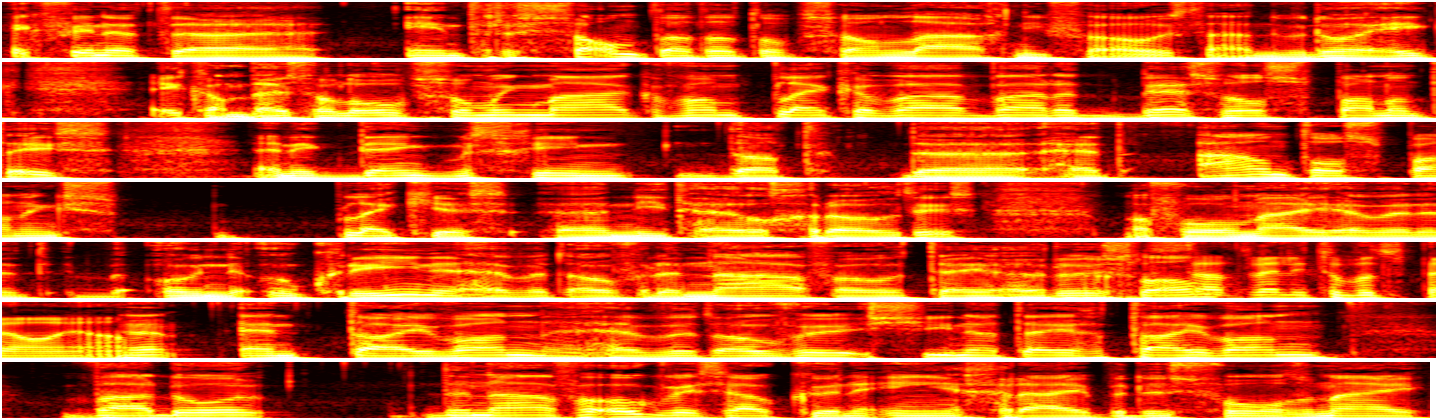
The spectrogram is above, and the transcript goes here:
ik vind het uh, interessant dat het op zo'n laag niveau staat. Ik, bedoel, ik, ik kan best wel een opsomming maken van plekken waar, waar het best wel spannend is. En ik denk misschien dat de, het aantal spanningsplekjes uh, niet heel groot is. Maar volgens mij hebben we het in de Oekraïne hebben we het over de NAVO tegen Rusland. Dat staat wel iets op het spel, ja. En Taiwan hebben we het over China tegen Taiwan. Waardoor de NAVO ook weer zou kunnen ingrijpen. Dus volgens mij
